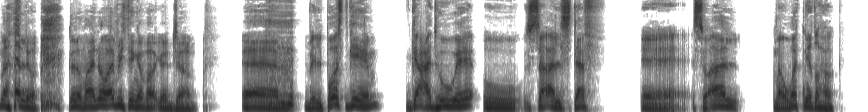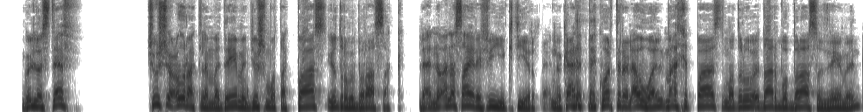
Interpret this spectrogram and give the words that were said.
ماله. بقول لهم I know everything about your job. بال post game قعد هو وسأل ستيف أه، سؤال موتني ضحك. قول له ستيف شو شعورك لما دريموند يشمطك باس يضرب براسك؟ لأنه أنا صايرة فيي كتير لأنه كانت بال quarter الأول ماخذ pass مضروب ضاربه براسه دريموند.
